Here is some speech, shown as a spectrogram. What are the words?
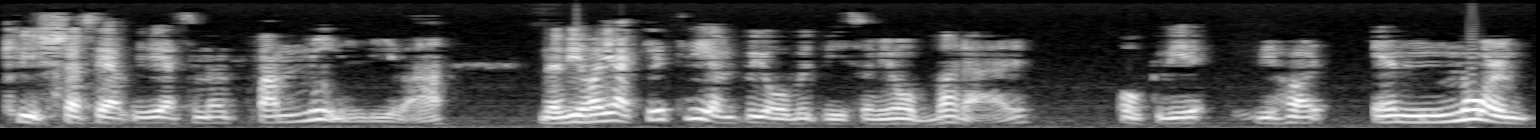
klyscha att säga att vi är som en familj va. Men vi har jäkligt trevligt på jobbet vi som jobbar där. Och vi, vi har enormt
